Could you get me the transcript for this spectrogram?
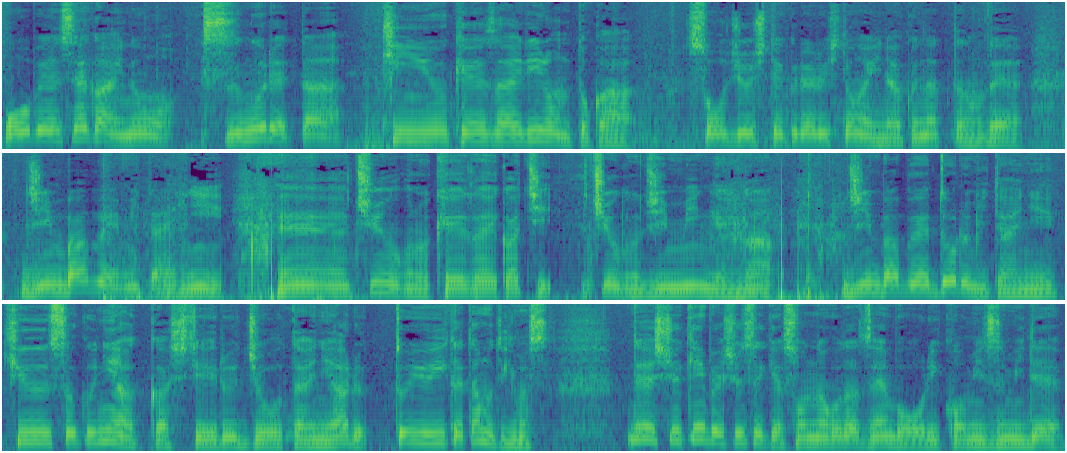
欧米世界の優れた金融経済理論とか操縦してくれる人がいなくなったので、ジンバブエみたいに、えー、中国の経済価値、中国の人民元がジンバブエドルみたいに急速に悪化している状態にあるという言い方もできます。で、習近平主席はそんなことは全部織り込み済みで、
